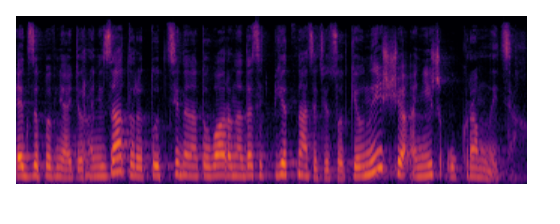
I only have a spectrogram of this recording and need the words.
Як запевняють організатори, тут ціни на товари на 10-15% нижче, аніж у крамницях.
